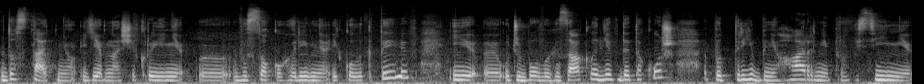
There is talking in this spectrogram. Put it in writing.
достатньо є в нашій країні високого рівня і колективів, і учбових закладів, де також потрібні гарні професійні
